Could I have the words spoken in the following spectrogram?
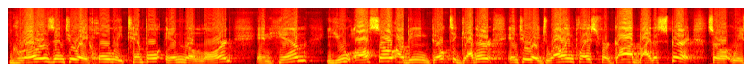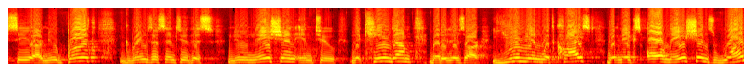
grows into a holy temple in the Lord. In him you also are being built together into a dwelling place for God by the Spirit. So we see our new birth brings us into this new nation, into the kingdom, but it is our union with Christ that makes all nations one,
